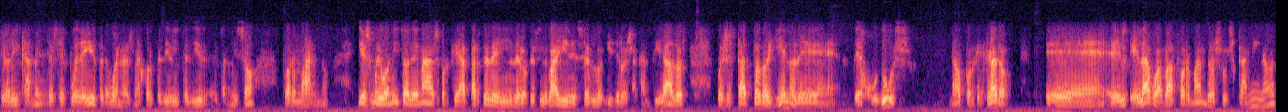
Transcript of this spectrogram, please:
teóricamente se puede ir pero bueno es mejor pedir y pedir el permiso formal no y es muy bonito además porque aparte de lo que es el valle y de serlo y de los acantilados pues está todo lleno de, judús no porque claro eh, el, el, agua va formando sus caminos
